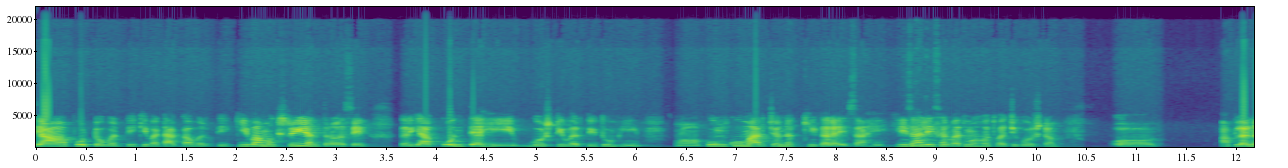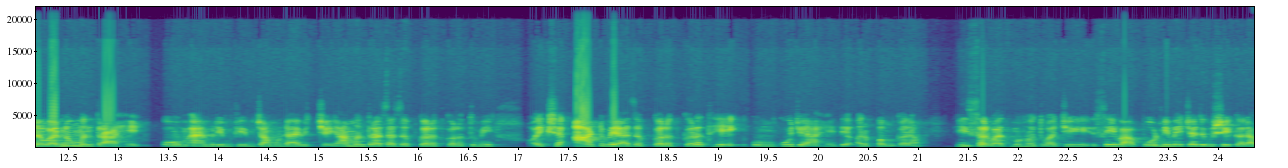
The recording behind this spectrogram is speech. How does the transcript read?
त्या फोटोवरती किंवा टाकावरती किंवा मग श्रीयंत्र असेल तर या कोणत्याही गोष्टीवरती तुम्ही कुंकू कुंकुमार्चन नक्की करायचं आहे. ही झाली सर्वात महत्त्वाची गोष्ट. आपला नवाण्णव मंत्र आहे ओम ॲम रीम क्लीम चामुंडाय विच्चे या मंत्राचा जप करत करत तुम्ही एकशे आठ वेळा जप करत करत हे कुंकू जे आहे ते अर्पण करा. ही सर्वात महत्त्वाची सेवा पौर्णिमेच्या दिवशी करा.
